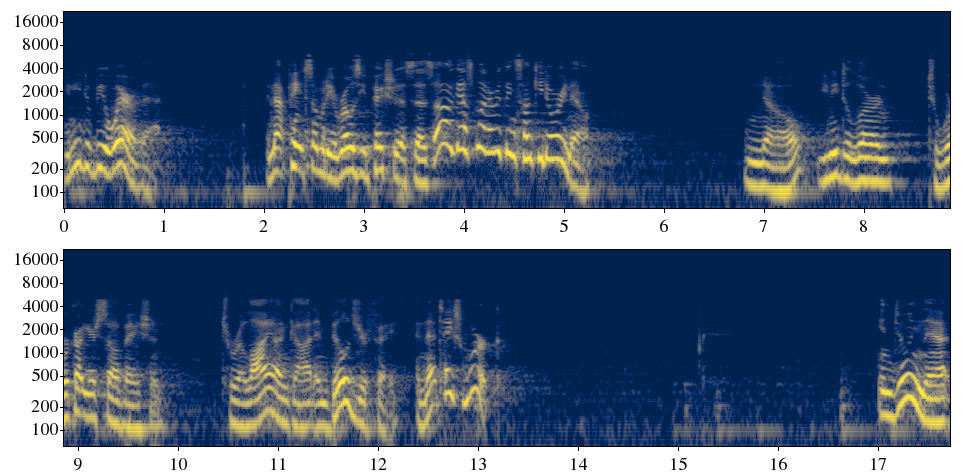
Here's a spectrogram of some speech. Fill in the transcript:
You need to be aware of that, and not paint somebody a rosy picture that says, "Oh, guess what? Everything's hunky dory now." No, you need to learn to work out your salvation, to rely on God, and build your faith, and that takes work. in doing that,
